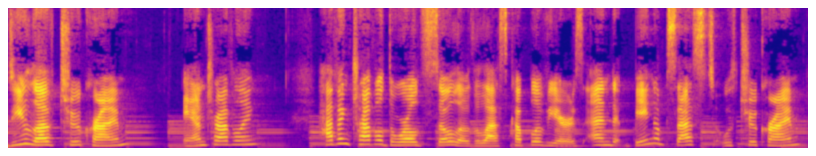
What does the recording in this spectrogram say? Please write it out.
Do you love true crime and traveling? Having traveled the world solo the last couple of years and being obsessed with true crime,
